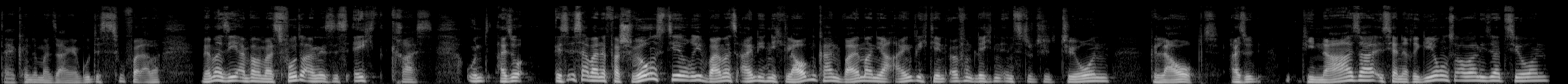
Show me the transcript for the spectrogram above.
da könnte man sagen, ja gut, ist Zufall, aber wenn man sich einfach mal das Foto anguckt, es ist echt krass. Und also es ist aber eine Verschwörungstheorie, weil man es eigentlich nicht glauben kann, weil man ja eigentlich den öffentlichen Institutionen glaubt. Also die NASA ist ja eine Regierungsorganisation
